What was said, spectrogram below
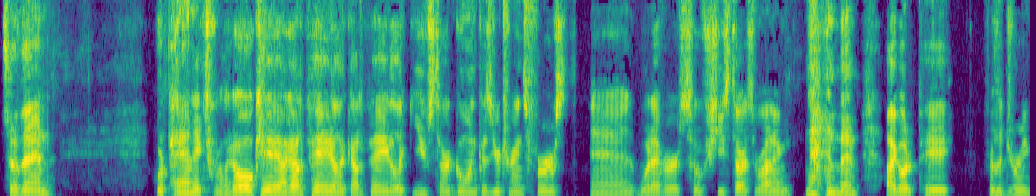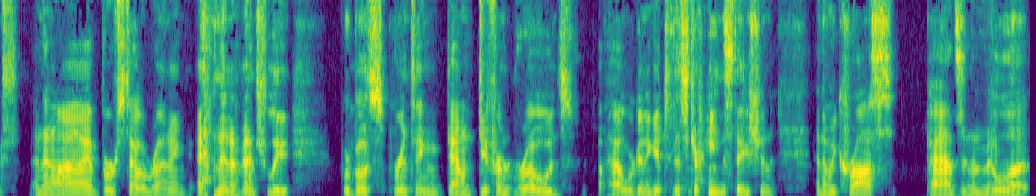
So then we're panicked. We're like, oh, okay, I gotta pay. Like, gotta pay. Like, you start going because your train's first and whatever. So she starts running, and then I go to pay for the drinks, and then I burst out running, and then eventually we're both sprinting down different roads of how we're gonna get to this train station, and then we cross paths in the middle of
